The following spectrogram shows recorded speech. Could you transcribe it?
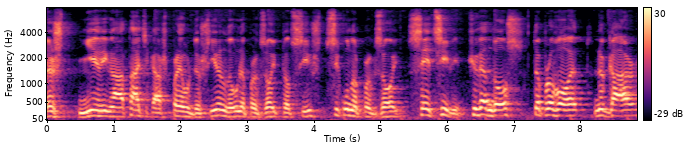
është njëri nga ata që ka shprehur dëshirën dhe unë e përgëzoj plotësisht, sikundër përgëzoj secilin që vendos të provohet në garë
